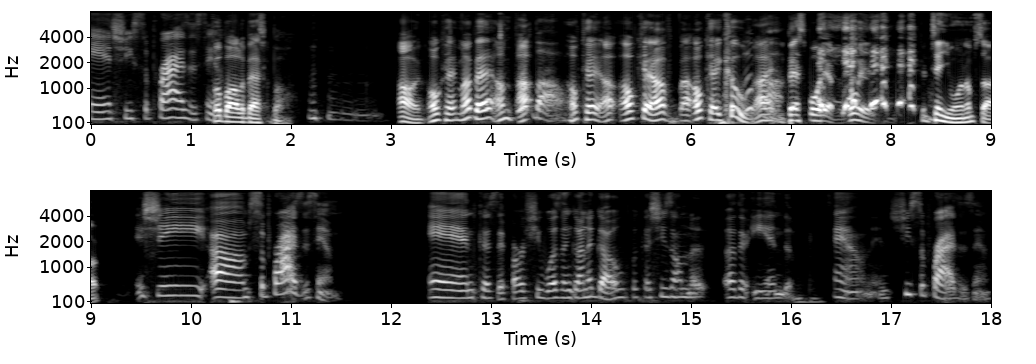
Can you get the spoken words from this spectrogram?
and she surprises him. Football or basketball? Oh, okay. My bad. I'm I- Football. okay. I, okay. I, okay. Cool. All right, best sport ever. Go ahead. Continue on. I'm sorry. she um surprises him and because at first she wasn't gonna go because she's on the other end of town and she surprises him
